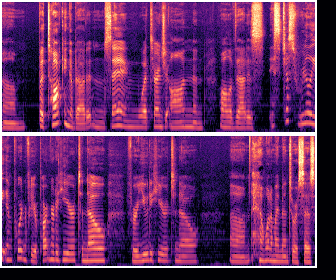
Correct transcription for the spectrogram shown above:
Um, but talking about it and saying what turns you on and all of that is is just really important for your partner to hear, to know, for you to hear, to know. Um, one of my mentors says,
